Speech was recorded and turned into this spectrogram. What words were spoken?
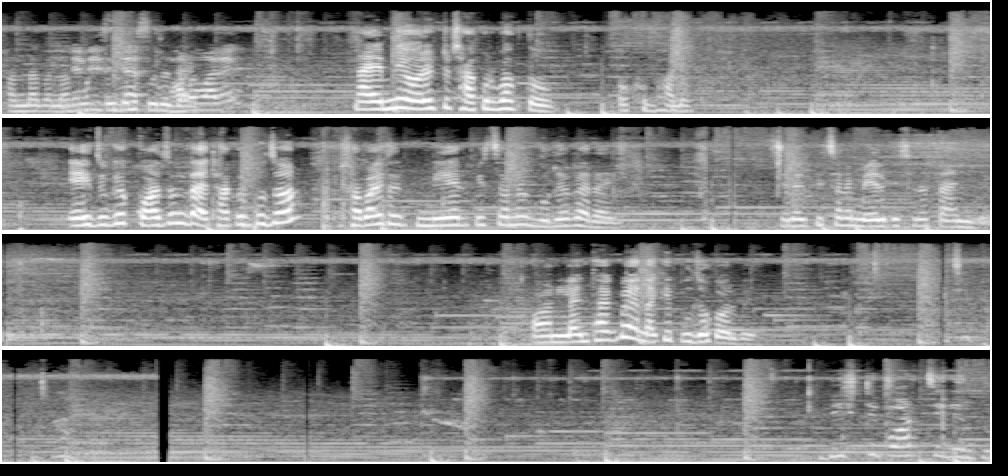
সন্ধ্যাবেলা প্রত্যেকদিন পুজো দেয়। না এমনি ওর একটু ঠাকুর ভক্ত ও খুব ভালো। এই যুগে কজন দেয় ঠাকুর পুজো সবাই তো মেয়ের পিছনে ঘুরে বেড়ায়। ছেলের পিছনে মেয়ের পিছনে টাইম দেয়। অনলাইন থাকবে নাকি পুজো করবে? বৃষ্টি পড়ছে কিন্তু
